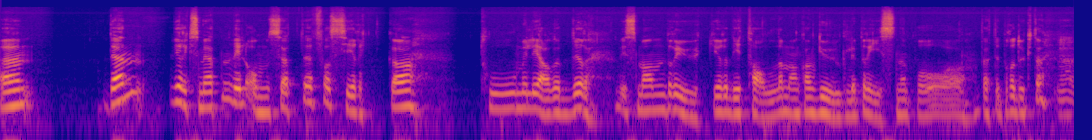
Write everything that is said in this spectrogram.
Uh, den virksomheten vil omsette for ca. 2 milliarder hvis man bruker de tallene man kan google prisene på dette produktet. Ja.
